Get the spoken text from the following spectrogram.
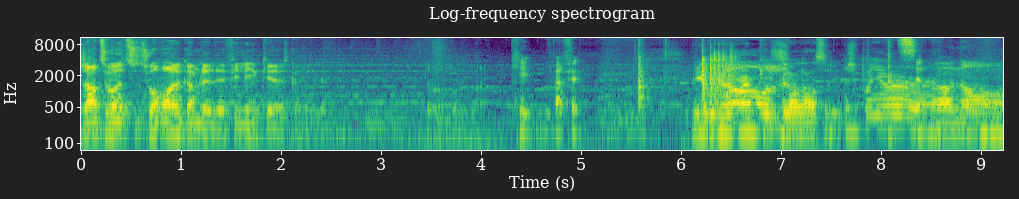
Genre, tu vas, tu, tu vas voir comme le, le feeling que. Ce que je regarde. Je vais retourner de main. Ok, parfait. Il y en a Non, un, puis il je- peut l'en lancer. J'ai pas eu un. Oh non! Moi,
